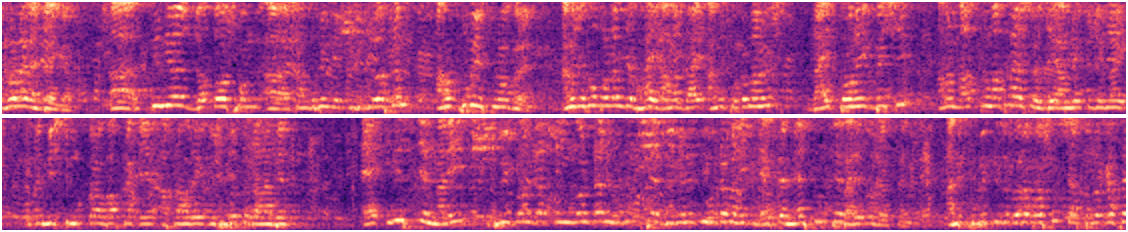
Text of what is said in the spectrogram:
ভালো লাগার জায়গা। সিনিয়র যত সাংগঠনিক আছেন আমার খুবই স্নেহ করেন। আমি যখন বললাম যে ভাই আমার দায় আমি ছোট মানুষ দায়িত্ব অনেক বেশি। আমার মাত্র মাথায় আসলো যে আমরা একটু যদি একটু মিষ্টি মুখ করাবো আপনাকে আপনারা আমাদের একটু শুভেচ্ছা জানাবেন। এক ইনস্ট্যান্ট মানে দুই ঘণ্টা তিন ঘণ্টা নোটিস পেয়ে দুই ঘণ্টা তিন ঘণ্টা মানে একটা মেসেজ পেয়ে বাইরে চলে আসছেন। আমি খুবই কৃতজ্ঞতা প্রকাশ করছি আপনাদের কাছে।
